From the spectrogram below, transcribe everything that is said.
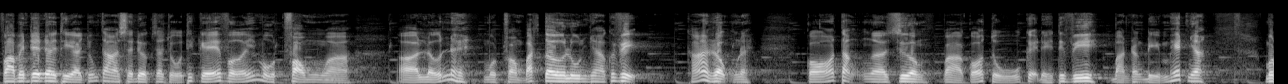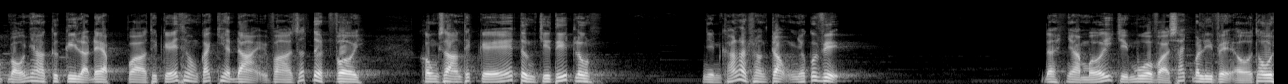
Và bên trên đây thì à, chúng ta sẽ được gia chủ thiết kế với một phòng à, à, lớn này Một phòng butter luôn nha quý vị. Khá là rộng này. Có tặng à, giường và có tủ kệ để tivi, bàn trang điểm hết nha. Một mẫu nhà cực kỳ là đẹp và thiết kế theo phong cách hiện đại và rất tuyệt vời. Không gian thiết kế từng chi tiết luôn. Nhìn khá là sang trọng nha quý vị đây nhà mới chỉ mua vài sách Bali về ở thôi.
